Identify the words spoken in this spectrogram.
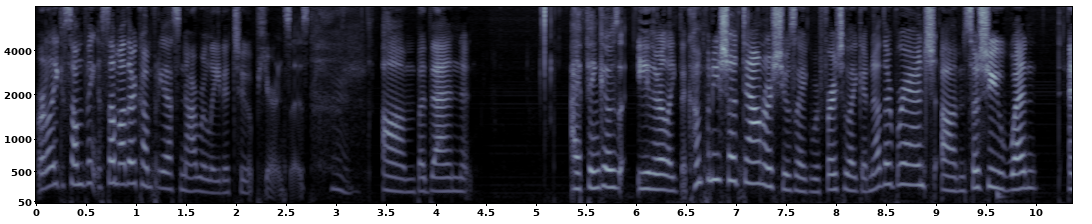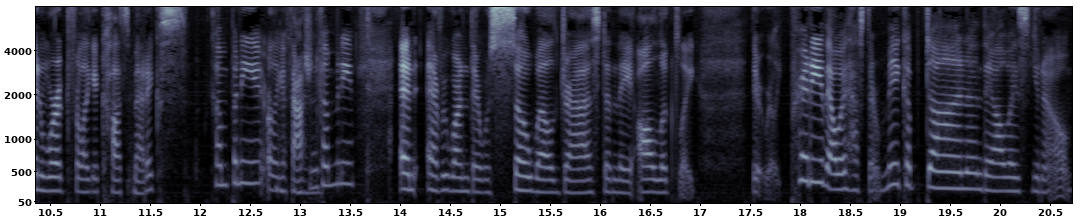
or like something some other company that's not related to appearances. Um, but then I think it was either like the company shut down or she was like referred to like another branch. Um, so she went and worked for like a cosmetics company or like a fashion Mhm. company, and everyone there was so well dressed and they all looked like they're really pretty. They always have their makeup done and they always, you know,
